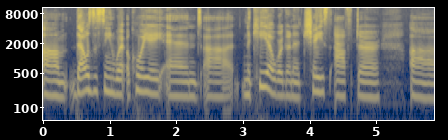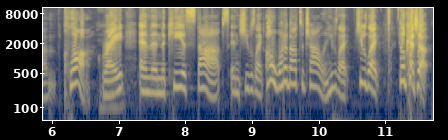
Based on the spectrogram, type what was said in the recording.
Um, that was the scene where Okoye and uh, Nakia were going to chase after um, Claw, right? And then Nakia stops and she was like, "Oh, what about T'Challa?" And he was like, "She was like, he'll catch up."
